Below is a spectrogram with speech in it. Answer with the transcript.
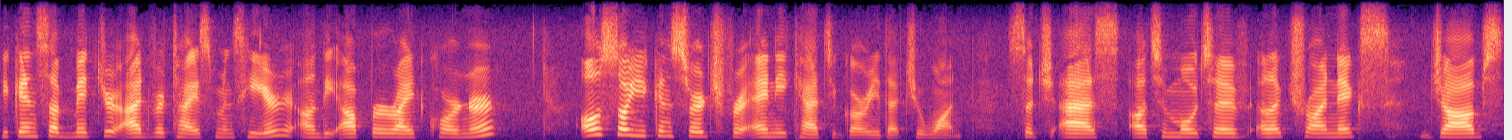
you can submit your advertisements here on the upper right corner. Also, you can search for any category that you want, such as automotive, electronics, jobs,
